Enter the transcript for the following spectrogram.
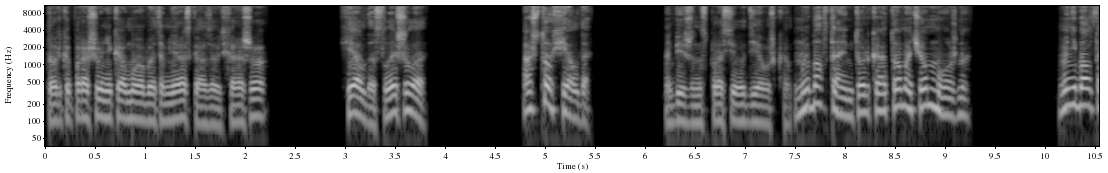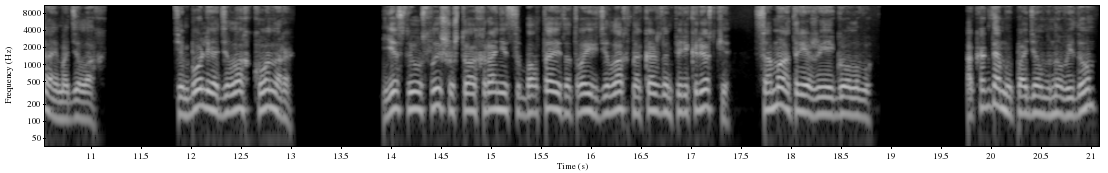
Только прошу никому об этом не рассказывать, хорошо? Хелда, слышала? — А что Хелда? — обиженно спросила девушка. — Мы болтаем только о том, о чем можно. Мы не болтаем о делах. Тем более о делах Конора. Если услышу, что охранница болтает о твоих делах на каждом перекрестке, сама отрежу ей голову. А когда мы пойдем в новый дом?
